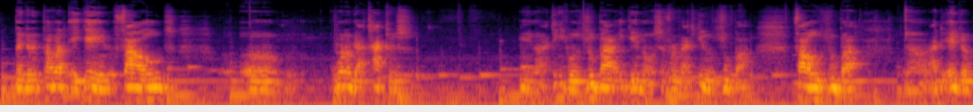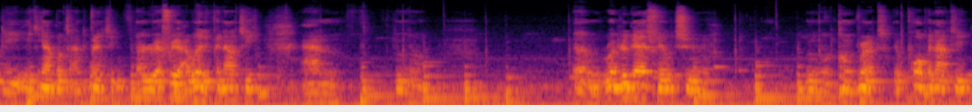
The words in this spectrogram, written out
Benjamin Pavard again fouled um, one of the attackers. You know, I think it was Zuber again or Seferovic. I think it was Zuber. Fouled Zuber uh, at the edge of the 18 yard box and the penalty. Uh, the referee awarded the penalty, and you know, um, Rodriguez failed to you know convert a poor penalty.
